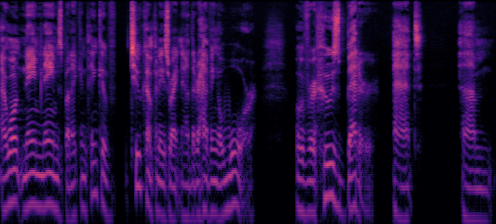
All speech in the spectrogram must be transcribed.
I won't name names, but I can think of two companies right now that are having a war over who's better at um,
